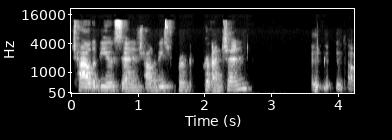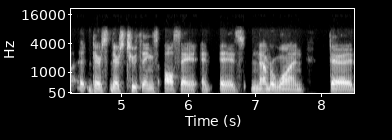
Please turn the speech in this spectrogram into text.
child abuse and child abuse pre- prevention? There's there's two things I'll say is number one the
